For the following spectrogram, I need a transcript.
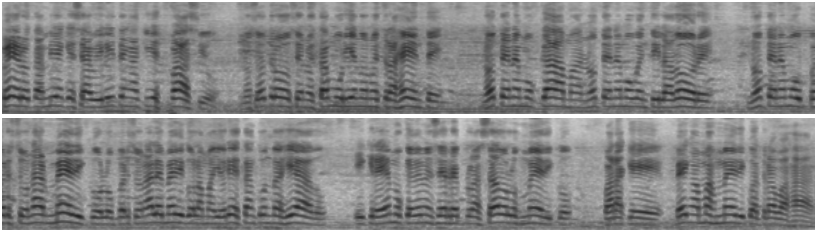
pero también que se habiliten aquí espacios. Nosotros se nos está muriendo nuestra gente, no tenemos camas, no tenemos ventiladores, no tenemos personal médico, los personales médicos la mayoría están contagiados y creemos que deben ser reemplazados los médicos para que vengan más médicos a trabajar.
